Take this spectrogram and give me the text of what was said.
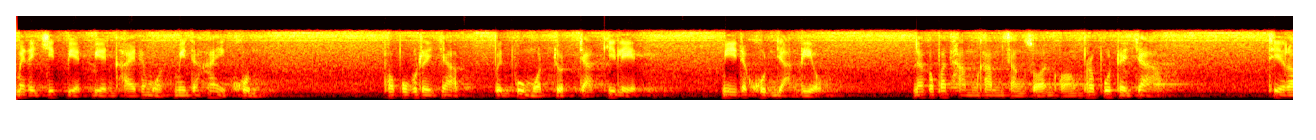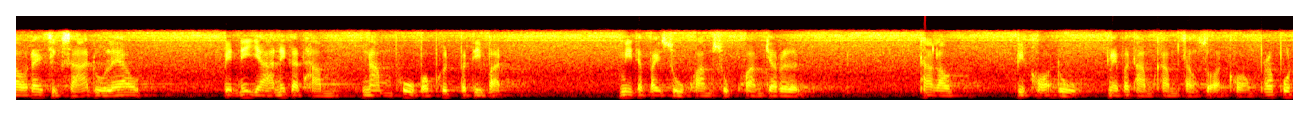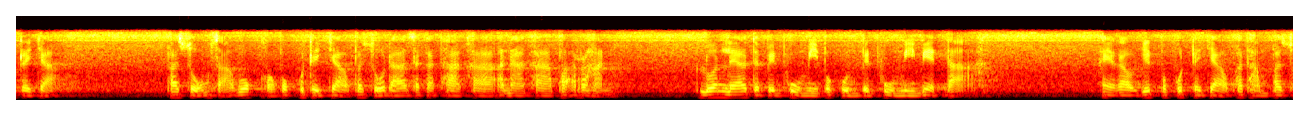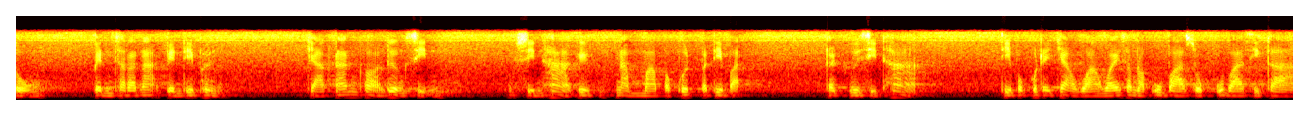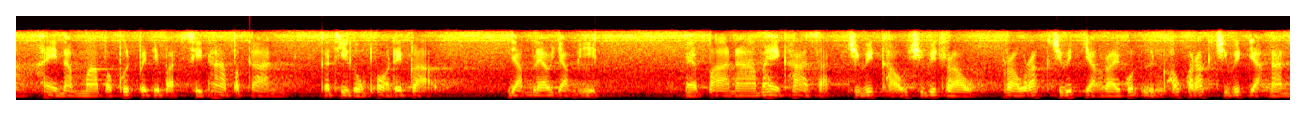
ไม่ได้คิดเบียดเบียนใครทั้งหมดมีแต่ให้คุณเพราะพระพุทธเจ้าเป็นผู้หมดจดจากกิเลส มีแต่คุณอย่างเดียว แล้วก็พระธรรมคำสั่งสอนของพระพุทธเจ้า ที่เราได้ศึกษาดูแล้ว เป็นนิยานิกระทำนำผู้ประพฤติปฏิบัติ มีแต่ไปสู่ความสุขความเจริญ ถ้าเราวิเคราะห์ดูในพระธรรมคำสั่งสอนของพระพุทธเจ้า พระสงฆ์สาวกของพระพุทธเจ้า พระโสดาสกทาคา อนาคาพระอรหันต์ล้วนแล้วแต่เป็นผู้มีพระคุณเป็นผู้มีเมตตา ให้เรายึดพระพุทธเจ้าพระธรรมพระสงฆ์เป็นสารณะเป็นที่พึ่ง จากนั้นก็เรื่องศีลศีลห้าคือนำมาประพฤติปฏิบัติ ก็คือศีลห้าที่พระพุทธเจ้าวางไว้สำหรับอุบาสกอุบาสิกาให้นำมาประพฤติปฏิบัติศีลห้าประการกที่หลวงพ่อได้กล่าว ย้ำแล้วย้ำอีกปานาไม่ให้ฆ่าสัตว์ชีวิตเขาชีวิตเรา เรารักชีวิตอย่างไรคนอื่น เขาก็รักชีวิตอย่างนั้น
